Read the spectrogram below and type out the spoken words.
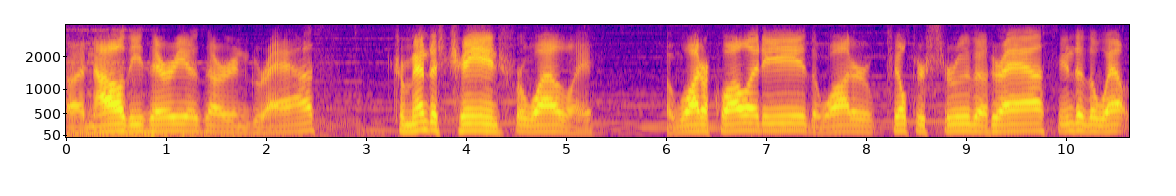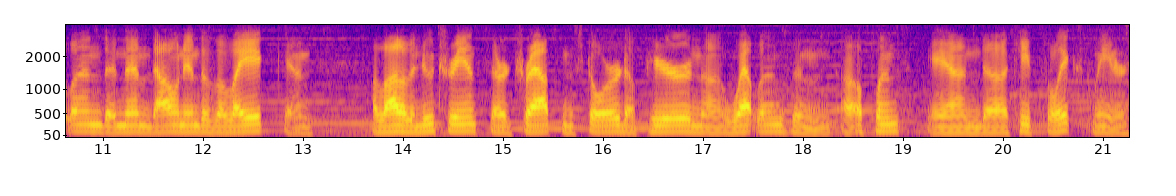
Uh, now these areas are in grass. Tremendous change for wildlife. The water quality, the water filters through the grass into the wetland and then down into the lake and a lot of the nutrients are trapped and stored up here in the wetlands and uplands and uh, keeps the lakes cleaner.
